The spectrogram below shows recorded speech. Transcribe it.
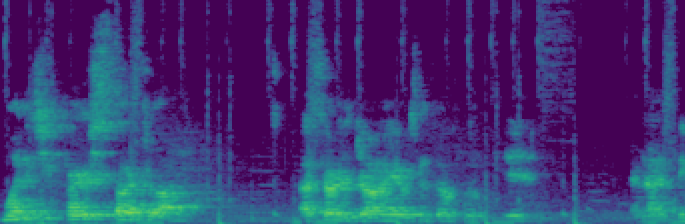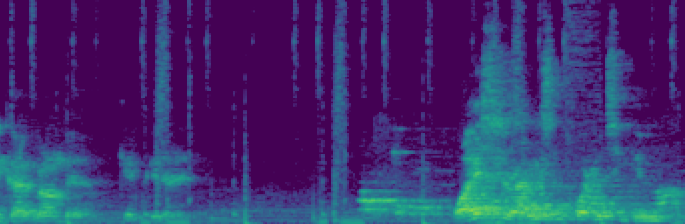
When did you first start drawing? I started drawing ever since I was a little kid, and I think I've grown to get good at it. Why is ceramics important to you?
